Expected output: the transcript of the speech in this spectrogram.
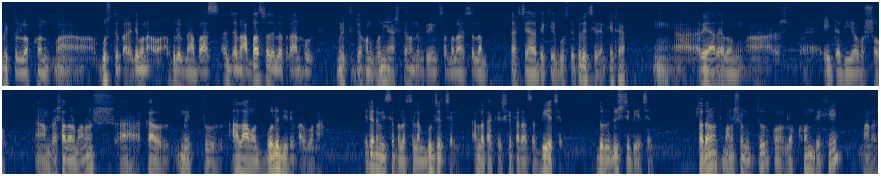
মৃত্যুর লক্ষণ বুঝতে পারে। যেমন আব্দুল ইবনে আব্বাস যেমন আব্বাস রাজিল্লাহ তালাহুর মৃত্যু যখন ঘনিয়ে আসে তখন নবী করিম সাল্লাহ সাল্লাম তার চেহারা দেখে বুঝতে পেরেছিলেন। এটা রেয়ার এবং এইটা দিয়ে অবশ্য আমরা সাধারণ মানুষ কারোর মৃত্যুর আলামত বলে দিতে পারব না। এটা নবী সাল্লাহ সাল্লাম বুঝেছেন। আল্লাহ তাকে শেফার আসাদ দিয়েছেন, দূরদৃষ্টি দিয়েছেন। সাধারণত মানুষের মৃত্যুর কোনো লক্ষণ দেখে মানুষ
